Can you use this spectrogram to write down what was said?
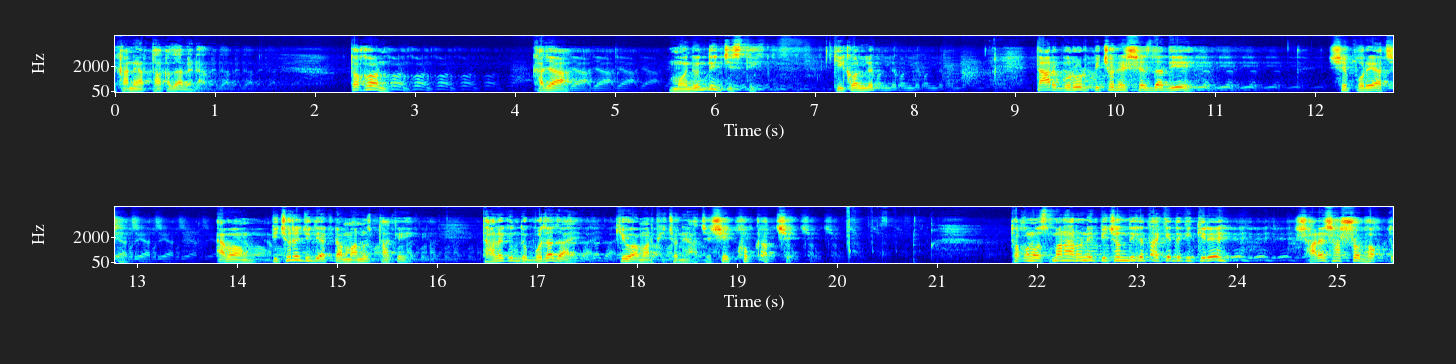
এখানে আর থাকা যাবে না। তখন খাজা মইনুদ্দিন চিস্তি কি করলেন? তার গরুর পিছনে সেজদা দিয়ে সে পড়ে আছে। এবং পিছনে যদি একটা মানুষ থাকে, তাহলে কিন্তু বোঝা যায় কেউ আমার পিছনে আছে, সে খোকরাচ্ছে তখন ওসমান হারুনি পিছন দিকে তাকিয়ে দেখি, কিরে, সাড়ে সাতশো ভক্ত,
